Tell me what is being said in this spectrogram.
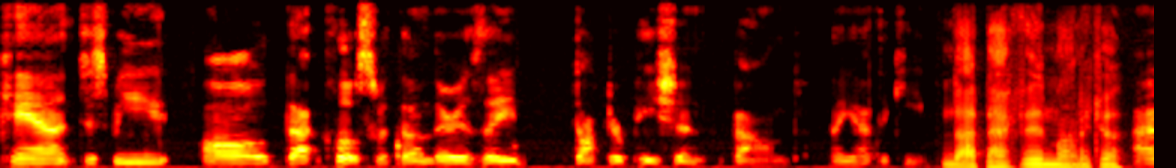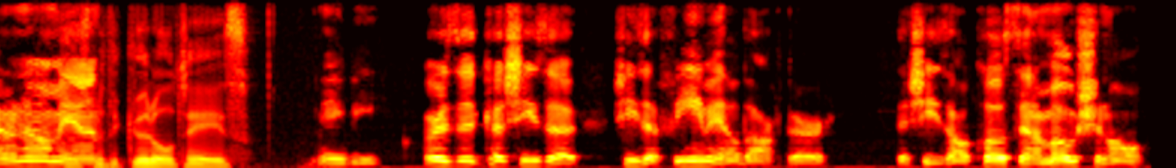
can't just be all that close with them. There is a doctor-patient bound that you have to keep. Not back then, Monica. I don't know, Those man. were the good old days. Maybe, or is it because she's a she's a female doctor that she's all close and emotional?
